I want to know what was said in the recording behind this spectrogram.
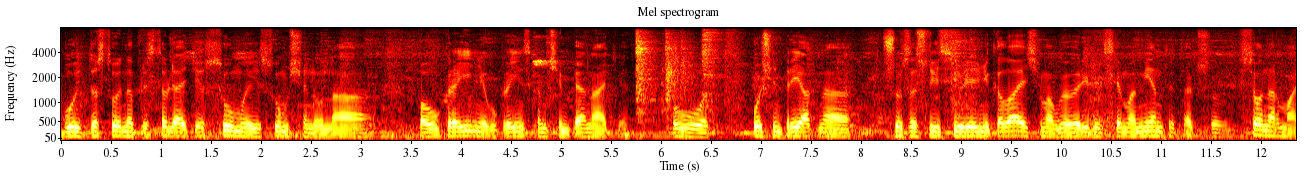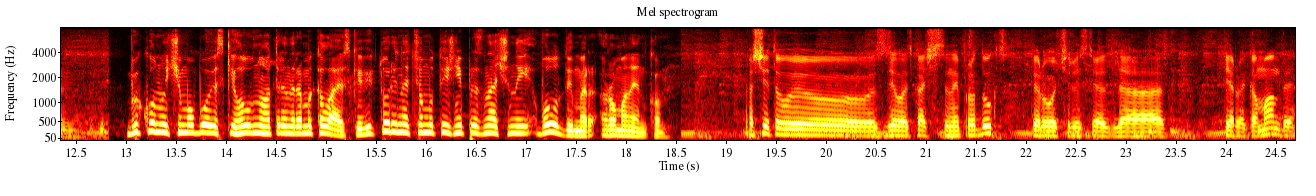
будет достойно представлять и Сумы, и Сумщину на, по Украине, в украинском чемпионате. Вот. Очень приятно, что сошлись с Юрием Николаевичем, обговорили все моменты, так что все нормально. Виконуючим обов'язки головного тренера Миколаївської Вікторії на цьому тижні призначений Володимир Романенко. Рассчитываю сделать качественный продукт, в первую очередь э, для первой команды,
